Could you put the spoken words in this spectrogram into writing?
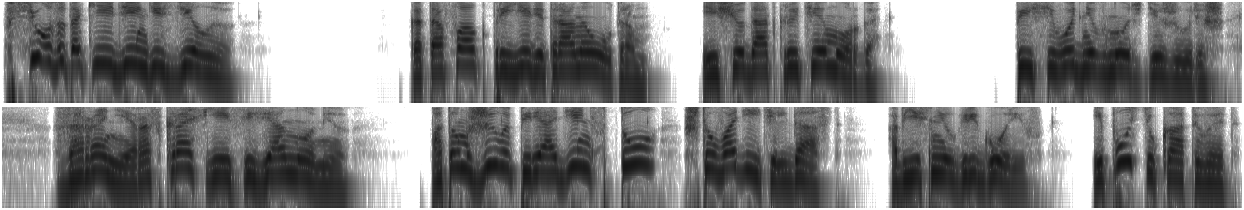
Все за такие деньги сделаю». Катафалк приедет рано утром, еще до открытия морга. Ты сегодня в ночь дежуришь. Заранее раскрась ей физиономию. Потом живо переодень в то, что водитель даст, объяснил Григорьев. И пусть укатывает.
